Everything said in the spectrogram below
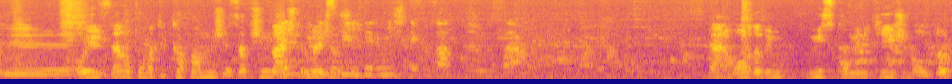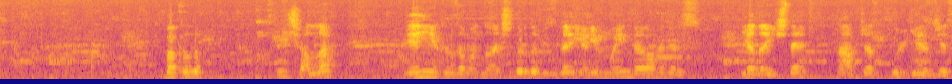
E, o yüzden otomatik kapanmış hesap. Şimdi Halbuki açtırmaya biz çalışıyoruz. bildirmiştik uzattığımızda. Yani orada bir miscommunication oldu. Bakalım. İnşallah en yakın zamanda açılır da biz de yayın mayın devam ederiz. Ya da işte ne yapacağız? Full gezeceğiz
